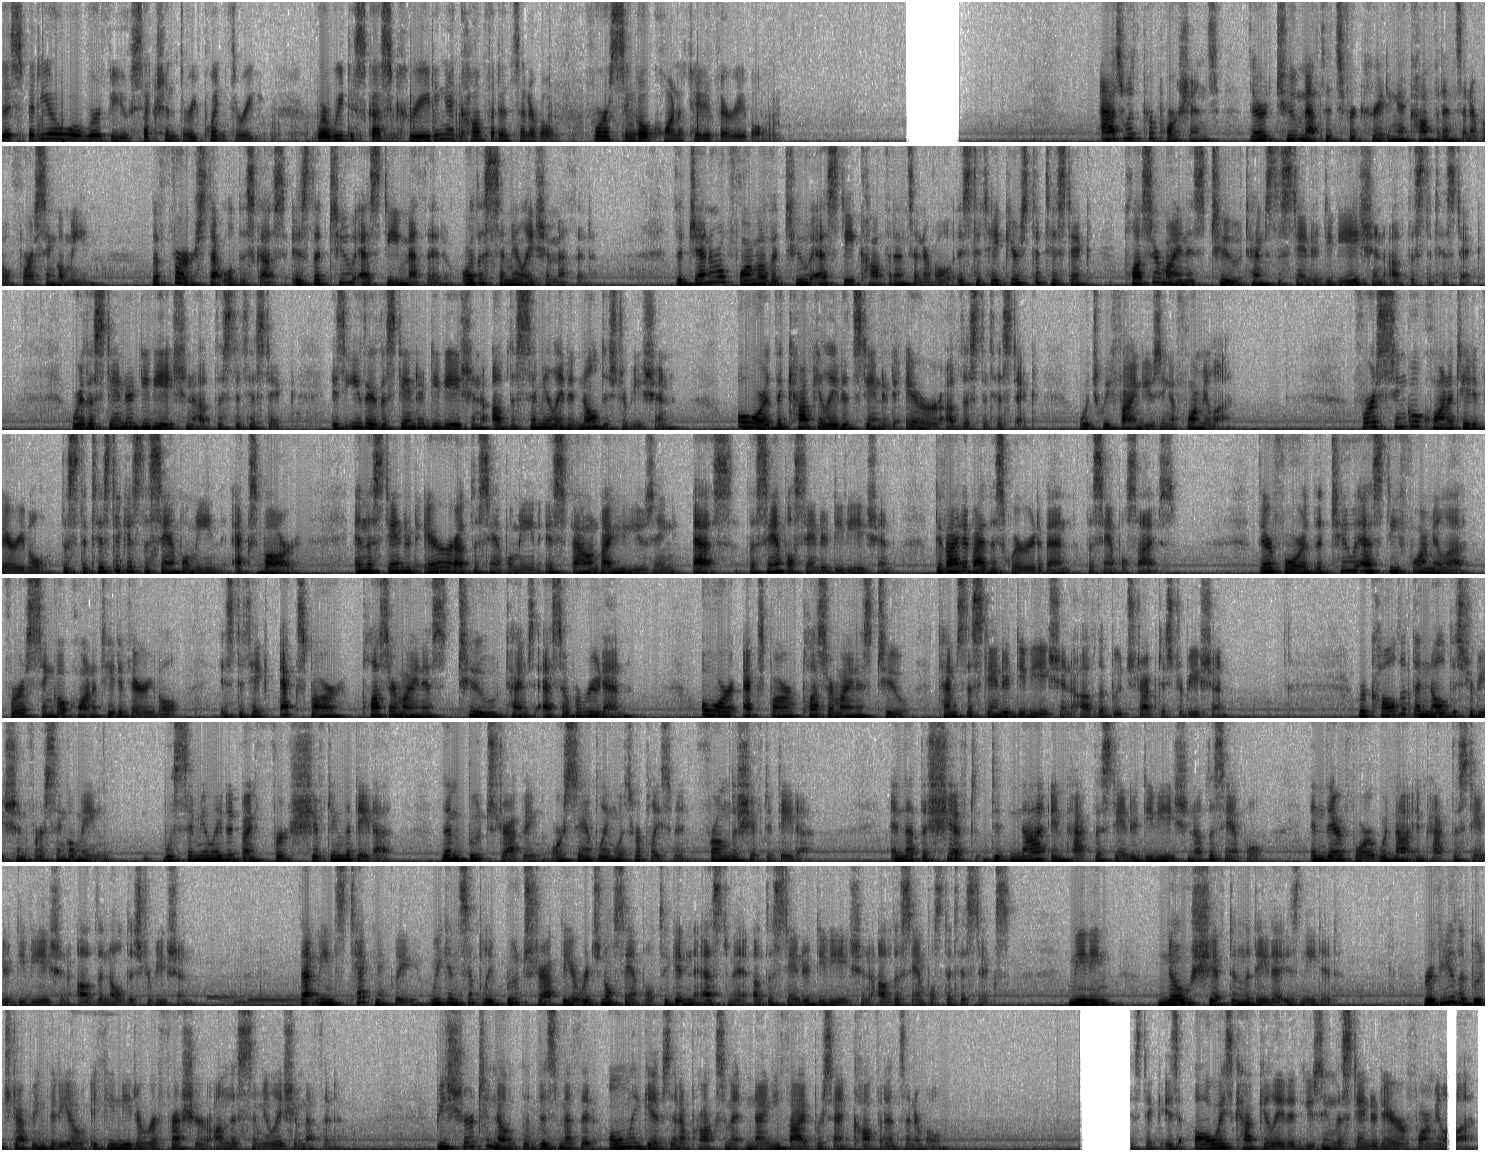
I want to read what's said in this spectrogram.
This video will review section 3.3, where we discuss creating a confidence interval for a single quantitative variable. As with proportions, there are two methods for creating a confidence interval for a single mean. The first that we'll discuss is the 2SD method or the simulation method. The general form of a 2SD confidence interval is to take your statistic plus or minus 2 times the standard deviation of the statistic, where the standard deviation of the statistic is either the standard deviation of the simulated null distribution or the calculated standard error of the statistic, which we find using a formula. For a single quantitative variable, the statistic is the sample mean, x bar, and the standard error of the sample mean is found by using s, the sample standard deviation, divided by the square root of n, the sample size. Therefore, the 2SD formula for a single quantitative variable is to take x bar plus or minus 2 times s over root n, or x bar plus or minus 2 times the standard deviation of the bootstrap distribution. Recall that the null distribution for a single mean was simulated by first shifting the data, then bootstrapping or sampling with replacement from the shifted data, and that the shift did not impact the standard deviation of the sample, and therefore would not impact the standard deviation of the null distribution. That means technically we can simply bootstrap the original sample to get an estimate of the standard deviation of the sample statistics, meaning no shift in the data is needed. Review the bootstrapping video if you need a refresher on this simulation method. Be sure to note that this method only gives an approximate 95% confidence interval. Statistic is always calculated using the standard error formula.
